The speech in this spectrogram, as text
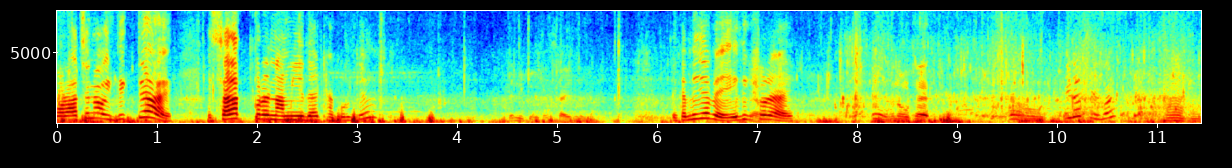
করা আছে না ওই দিকটায়? সারাত করে নামিয়ে দেয় ঠাকুরকে। এখান দিয়ে যাবে? এদিক সরে আয়। ঠিক আছে এবার হুম হুম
